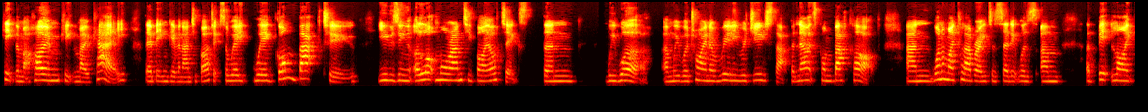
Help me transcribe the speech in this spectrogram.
keep them at home, keep them okay, they're being given antibiotics. So we we're gone back to using a lot more antibiotics than we were. And we were trying to really reduce that, but now it's gone back up. And one of my collaborators said it was um, a bit like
